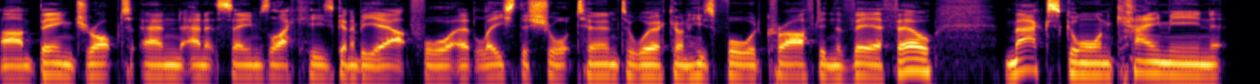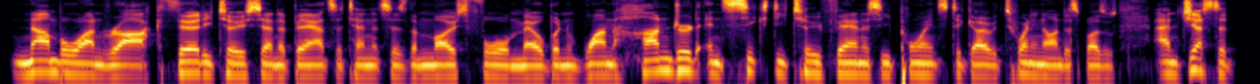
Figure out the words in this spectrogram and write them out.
um, being dropped, and and it seems like he's going to be out for at least the short term to work on his forward craft in the VFL. Max Gawn came in number one ruck, 32 centre bounce attendance as the most for Melbourne, 162 fantasy points to go with 29 disposals, and just a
